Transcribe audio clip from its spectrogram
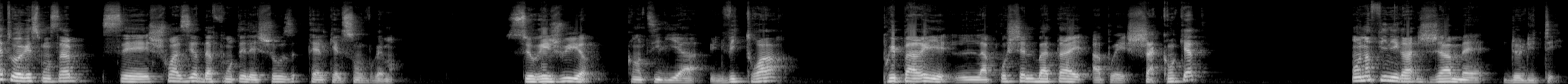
Être responsable, c'est choisir d'affronter les choses telles qu'elles sont vraiment. Se réjouir quand il y a une victoire, préparer la prochaine bataille après chaque conquête, on n'en finira jamais de lutter.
